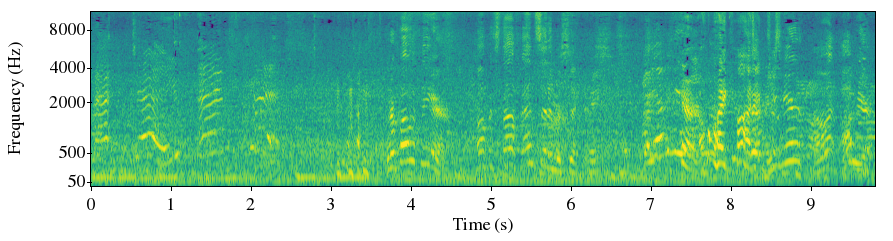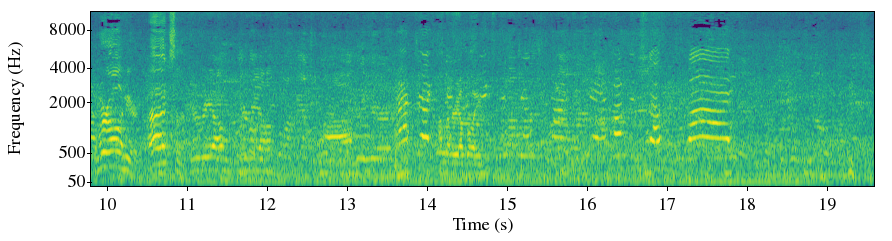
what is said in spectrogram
Pennsylvania, met Dave and Chris. We're both here. Muppet Stuff and Cinema Sickness. I am here. Oh my god. Wait, are you here? I'm here. We're all here. Oh, excellent. You're real. You're real. Um, I'm a real boy.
